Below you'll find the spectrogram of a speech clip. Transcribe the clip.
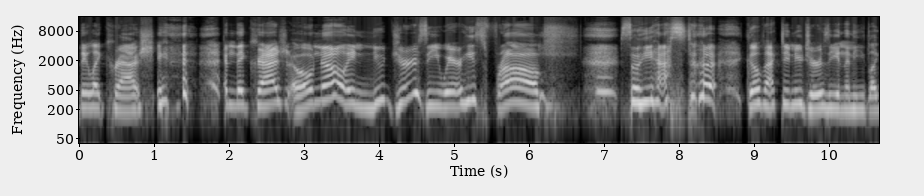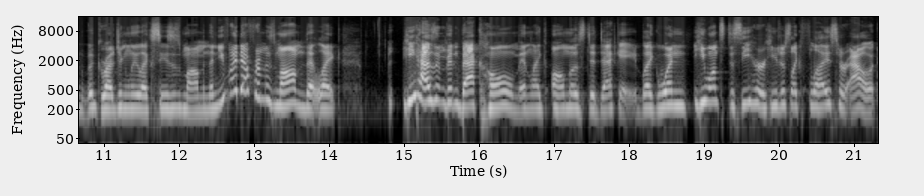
they like crash, and they crash. Oh no, in New Jersey, where he's from. So he has to go back to New Jersey and then he like begrudgingly like sees his mom and then you find out from his mom that like he hasn't been back home in like almost a decade. Like when he wants to see her, he just like flies her out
